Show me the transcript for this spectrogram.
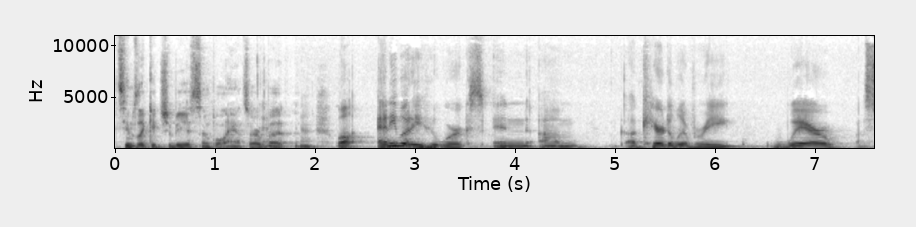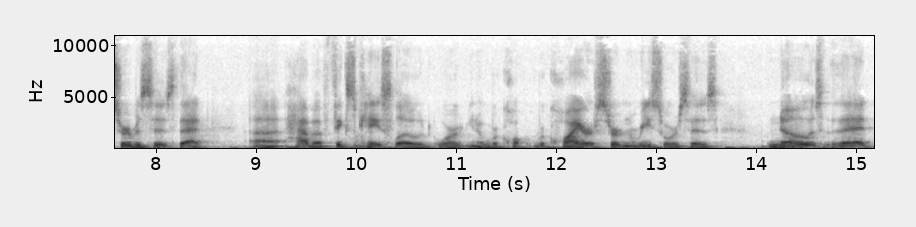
Seems like it should be a simple answer, but Yeah. Well, anybody who works in um, a care delivery where services that uh, have a fixed caseload or you know requ- require certain resources knows that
